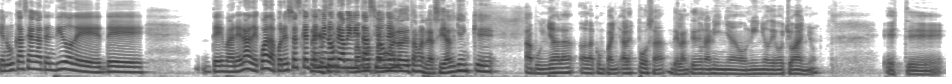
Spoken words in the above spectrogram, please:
que nunca se han atendido de, de, de manera adecuada. Por eso es que el O sea que término si- rehabilitación Vamos, vamos a hablar de esta manera. Si alguien que apuñala a la, a la esposa delante de una niña o niño de 8 años, este,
